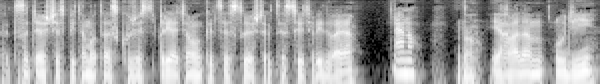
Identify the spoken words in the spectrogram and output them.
Tak to sa ťa ešte spýtam otázku, že s priateľom, keď cestuješ, tak cestujete vy dvaja? Áno. No, ja hľadám ľudí,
